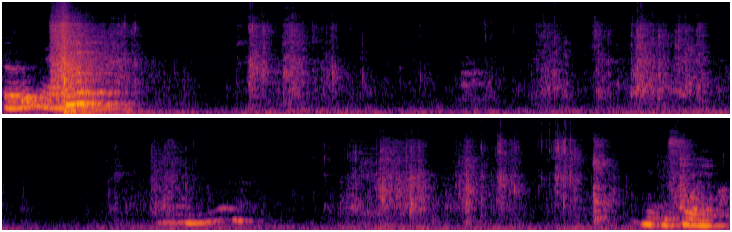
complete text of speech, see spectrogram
เออแม่ เนี่ยที่ซอยว่ะ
